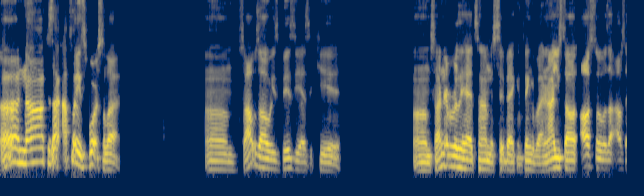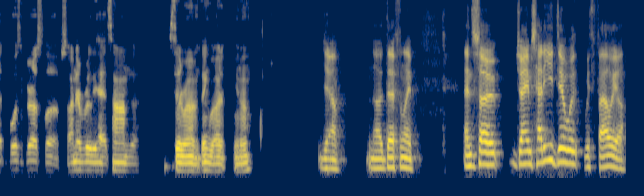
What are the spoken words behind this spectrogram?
Uh no, nah, because I, I played sports a lot. Um, so I was always busy as a kid. Um, so I never really had time to sit back and think about it. And I used to also was I was at the Boys and Girls Club, so I never really had time to sit around and think about it, you know. Yeah, no, definitely. And so, James, how do you deal with with failure?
